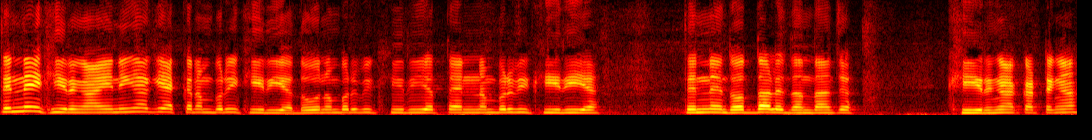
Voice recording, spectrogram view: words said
ਤਿੰਨੇ ਖੀਰੀਆਂ ਐ ਨਹੀਂਗਾ ਕਿ ਇੱਕ ਨੰਬਰ ਹੀ ਖੀਰੀ ਆ, ਦੋ ਨੰਬਰ ਵੀ ਖੀਰੀ ਆ, ਤਿੰਨ ਨੰਬਰ ਵੀ ਖੀਰੀ ਆ। ਤਿੰਨੇ ਦੁੱਧ ਵਾਲੇ ਦੰਦਾਂ 'ਚ ਖੀਰੀਆਂ ਕੱਟੀਆਂ।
